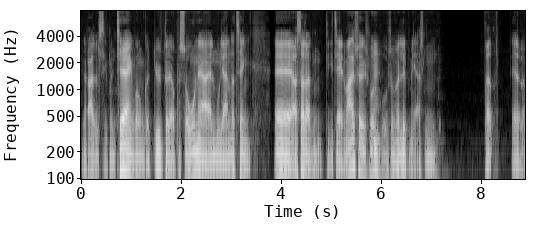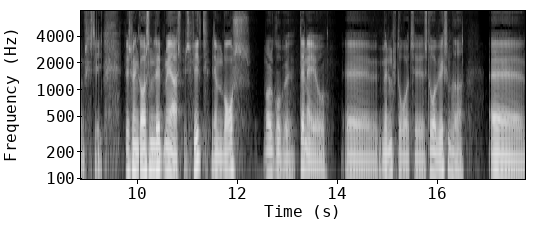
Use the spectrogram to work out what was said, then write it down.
generelle segmentering, hvor man går dybt og laver personer og alle mulige andre ting. Øh, og så er der den digitale markedsføringsmålgruppe, mm. som er lidt mere sådan bred, eller hvad man skal sige. Hvis man går sådan lidt mere specifikt, jamen vores målgruppe, den er jo øh, mellemstore til store virksomheder. Øh,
